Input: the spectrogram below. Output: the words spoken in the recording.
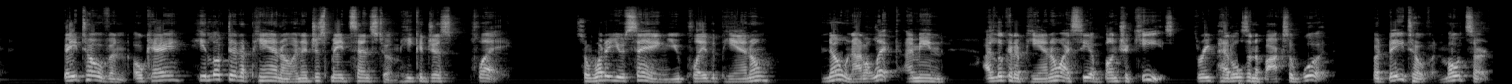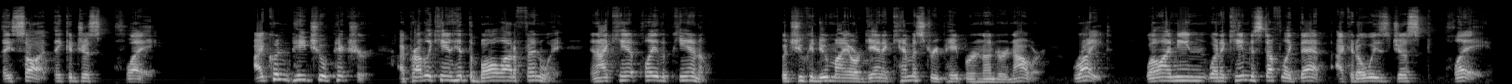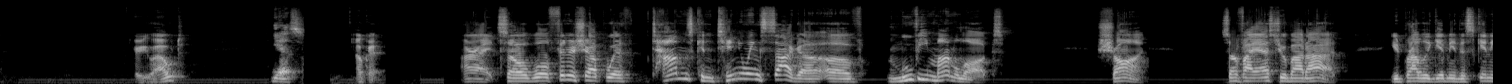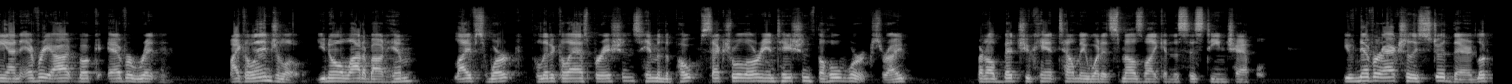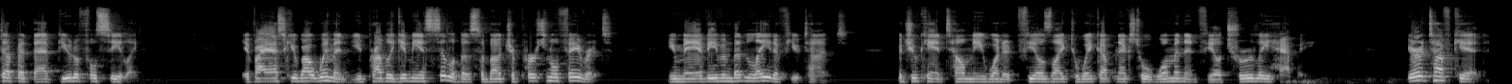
Beethoven, okay? He looked at a piano and it just made sense to him. He could just play. So what are you saying? You play the piano? No, not a lick. I mean, I look at a piano, I see a bunch of keys, three pedals, and a box of wood. But Beethoven, Mozart, they saw it. They could just play. I couldn't paint you a picture. I probably can't hit the ball out of Fenway, and I can't play the piano. But you can do my organic chemistry paper in under an hour. Right. Well, I mean, when it came to stuff like that, I could always just play. Are you out? Yes. Okay. All right, so we'll finish up with Tom's continuing saga of movie monologues. Sean, so if I asked you about art, You'd probably give me the skinny on every art book ever written. Michelangelo, you know a lot about him. Life's work, political aspirations, him and the Pope, sexual orientations, the whole works, right? But I'll bet you can't tell me what it smells like in the Sistine Chapel. You've never actually stood there and looked up at that beautiful ceiling. If I ask you about women, you'd probably give me a syllabus about your personal favorites. You may have even been late a few times, but you can't tell me what it feels like to wake up next to a woman and feel truly happy. You're a tough kid,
